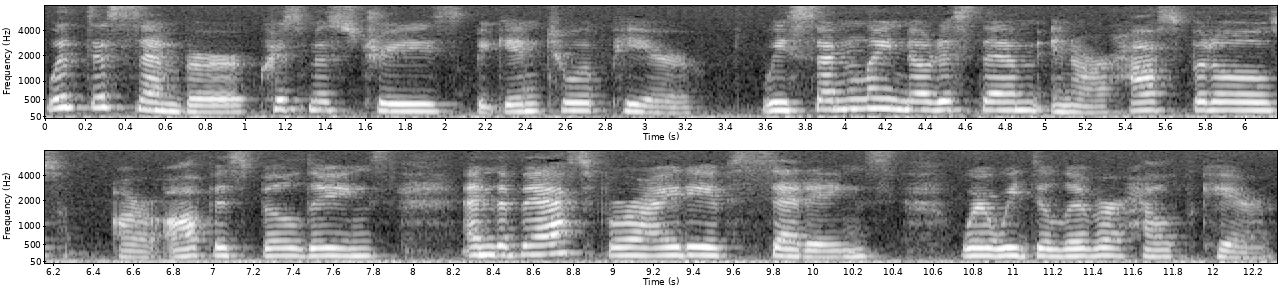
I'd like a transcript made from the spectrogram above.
With December, Christmas trees begin to appear. We suddenly notice them in our hospitals, our office buildings, and the vast variety of settings where we deliver health care.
